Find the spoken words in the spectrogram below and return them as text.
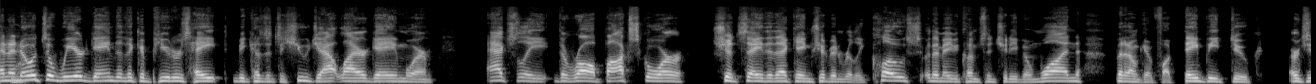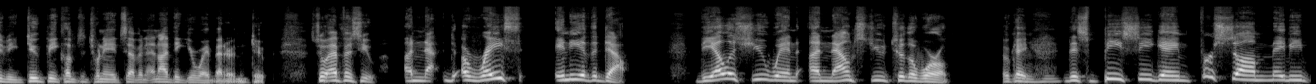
And I know it's a weird game that the computers hate because it's a huge outlier game where actually the raw box score should say that that game should have been really close or that maybe Clemson should even won, but I don't give a fuck. They beat Duke, or excuse me, Duke beat Clemson 28-7, and I think you're way better than Duke. So FSU, anna- erase any of the doubt. The LSU win announced you to the world. Okay. Mm-hmm. This BC game, for some, maybe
